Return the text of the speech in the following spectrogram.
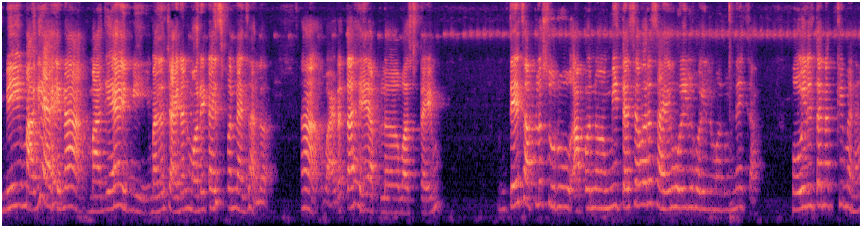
मी मागे आहे ना मागे आहे मी. माझं चॅनल मॉनिटाईज पण नाही झालं. हा वाढत आहे आपलं वॉच टाइम तेच आपलं सुरू. आपण मी त्याच्यावरच आहे होईल होईल म्हणून नाही का? होईल तर नक्की म्हणा.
